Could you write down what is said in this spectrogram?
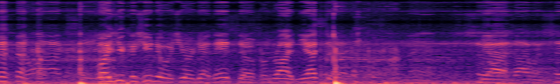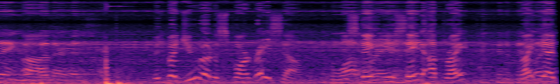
Well, you, because you knew what you were getting into from riding yesterday. So yeah. as I was saying, the uh, weather has... But you rode a smart race, though. You stayed, you stayed upright, right? You had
